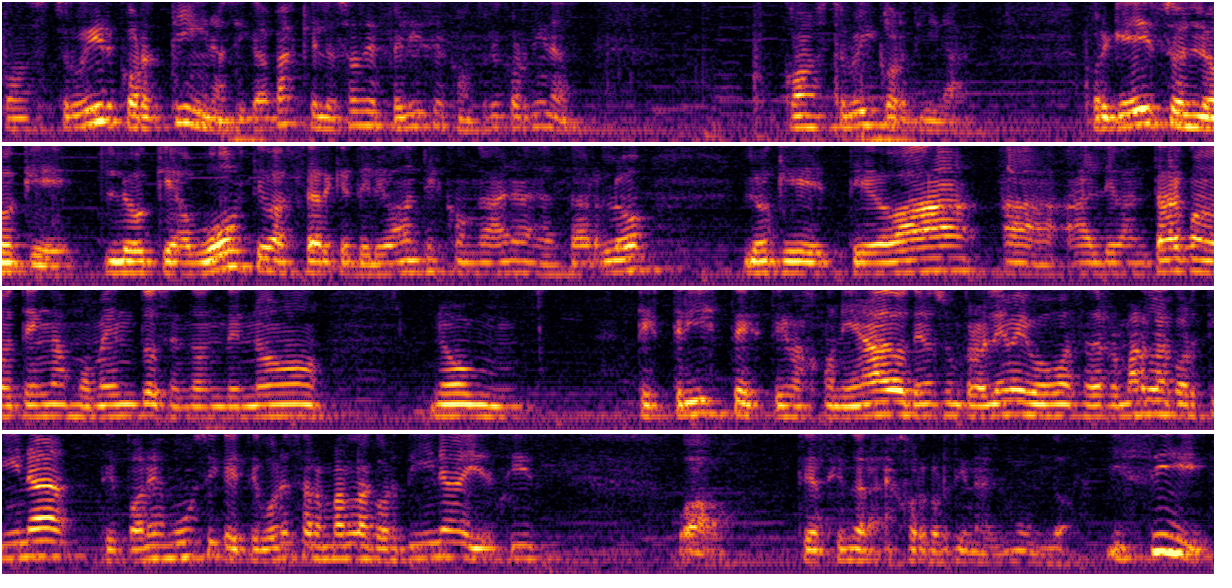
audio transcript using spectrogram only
construir cortinas, y capaz que los hace felices construir cortinas. Construir cortinas. Porque eso es lo que, lo que a vos te va a hacer que te levantes con ganas de hacerlo, lo que te va a, levantar cuando tengas momentos en donde no, no, estés triste, estés bajoneado, tenés un problema y vos vas a armar la cortina, te pones música y te pones a armar la cortina y decís, wow, estoy haciendo la mejor cortina del mundo. Y sí,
